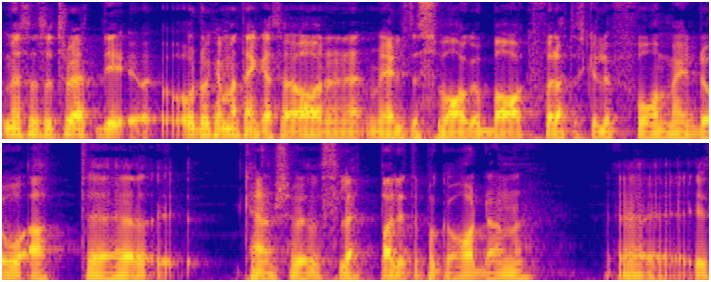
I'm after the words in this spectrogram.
Men sen så tror jag att det, och då kan man tänka sig, ja den är, jag är lite svag och bakfull, att det skulle få mig då att eh, kanske släppa lite på garden. Eh,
